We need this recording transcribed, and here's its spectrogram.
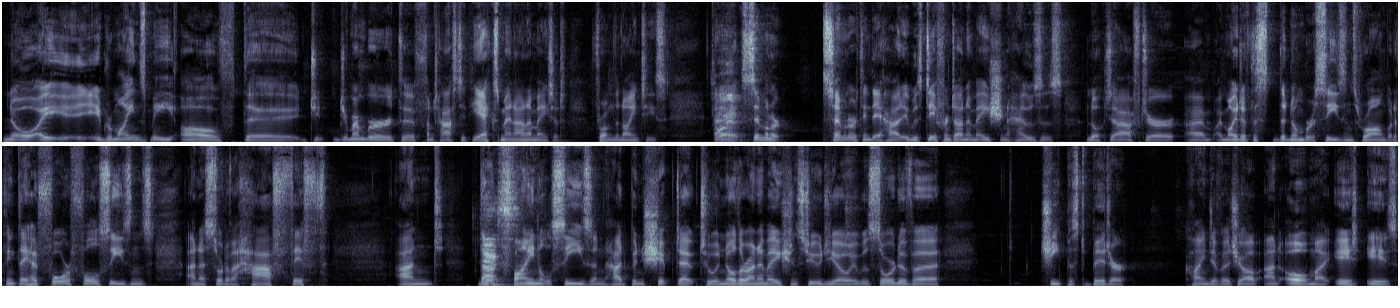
no, I it reminds me of the. Do you, do you remember the fantastic the X Men animated from the nineties? Oh, uh. Similar similar thing they had. It was different animation houses looked after. Um, I might have the, the number of seasons wrong, but I think they had four full seasons and a sort of a half fifth. And that yes. final season had been shipped out to another animation studio. It was sort of a cheapest bidder kind of a job. And oh my, it is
